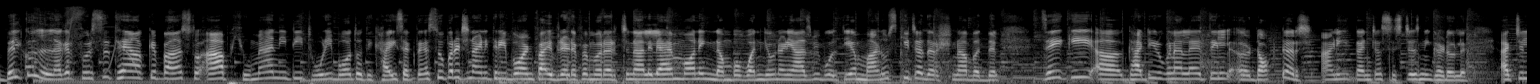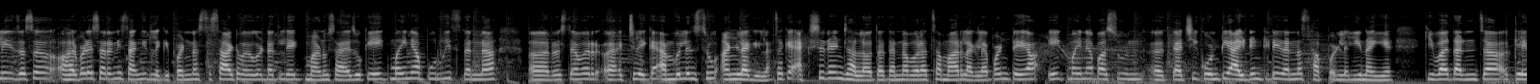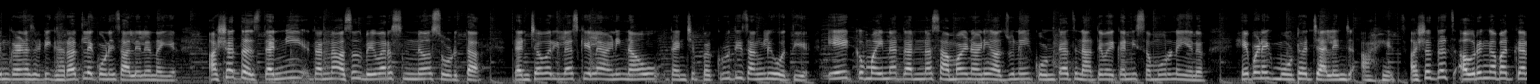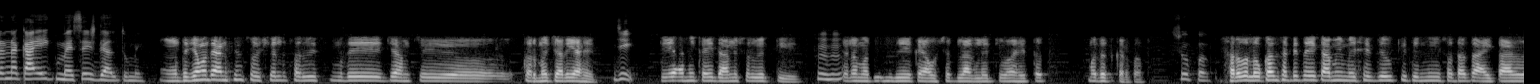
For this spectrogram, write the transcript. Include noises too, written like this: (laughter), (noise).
बिल्कुल अगर फुर्सत है आपके पास तो आप ह्यूमैनिटी थोडी बहुत तो दिखाई सकते हैं। Super it's ninety three point five red F एमवर Archana आलेले आहे मॉर्निंग नंबर वन घेऊन आणि आज मी आहे माणुसकीच्या दर्शनाबद्दल जे की घाटी रुग्णालयातील डॉक्टर्स आणि त्यांच्या सिस्टर्सनी घडवलं. ॲक्च्युली जसं हरबडे सरांनी सांगितलं की पन्नास ते साठ वयोगटातले एक माणूस आहे जो की एक महिन्यापूर्वीच त्यांना रस्त्यावर ॲक्च्युली एका ॲम्ब्युलन्स थ्रू आणला गेला. त्याचा काही ॲक्सिडेंट झाला होता त्यांना बराचसा मार लागला पण ते एक महिन्यापासून त्याची कोणती आयडेंटिटी त्यांना सापडलेली नाही आहे किंवा त्यांचा क्लेम करण्यासाठी घरातले कोणीच आलेले नाही आहे अशातच त्यांनी त्यांना असंच बेवारस न सोडता त्यांच्यावर इलाज केला आणि नाव त्यांची प्रकृती चांगली होती एक महिना त्यांना सांभाळणं आणि अजूनही कोणत्याच नातेवाईकांनी समोर नाही येणं हे पण एक मोठं चॅलेंज आहेच. अशातच औरंगाबादकरांना काय एक मेसेज द्याल तुम्ही? त्याच्यामध्ये आणखी सोशल सर्व्हिसमध्ये जे आमचे कर्मचारी आहेत जी. ते आणि काही दानेश्वर व्यक्ती. त्याला मध्ये काही औषध लागलं किंवा हे तर मदत करतात. सुपर सर्व लोकांसाठी तर एक आम्ही मेसेज देऊ की त्यांनी स्वतःचा आय कार्ड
